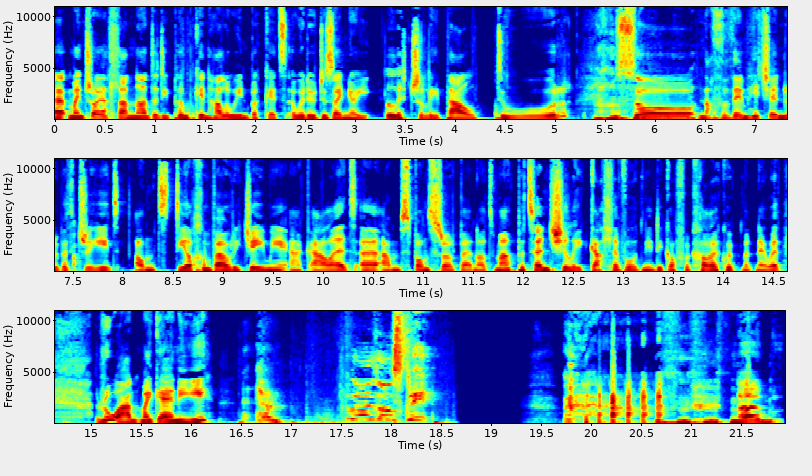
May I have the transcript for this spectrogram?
Uh, Mae'n troi allan nad ydy pumpkin Halloween buckets a wedi'w designio i literally ddal dŵr. So, nath o ddim hitio unrhyw beth drud, ond diolch yn fawr i Jamie ac Aled uh, am sponsoro'r benod yma. Potentially, galle fod ni wedi goffa cael equipment newydd. Rwan, mae gen i... That's on screen! um,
